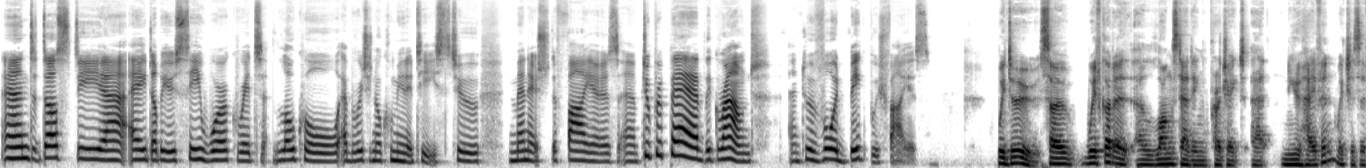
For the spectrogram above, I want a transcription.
And does the uh, AWC work with local Aboriginal communities to manage the fires, uh, to prepare the ground and to avoid big bushfires? We do. So we've got a, a long-standing project at New Haven, which is a,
